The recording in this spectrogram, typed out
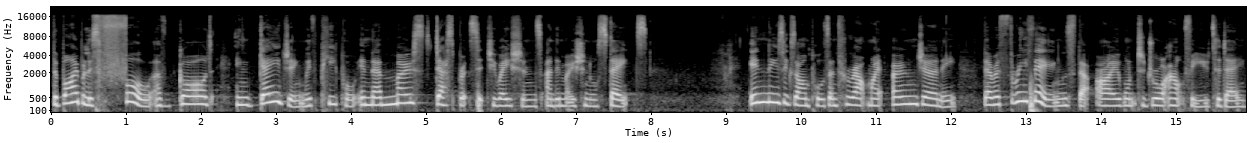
The Bible is full of God engaging with people in their most desperate situations and emotional states. In these examples and throughout my own journey, there are three things that I want to draw out for you today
